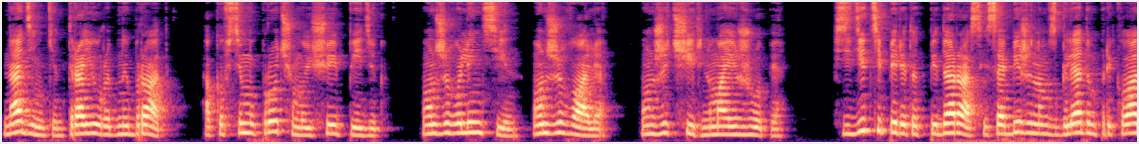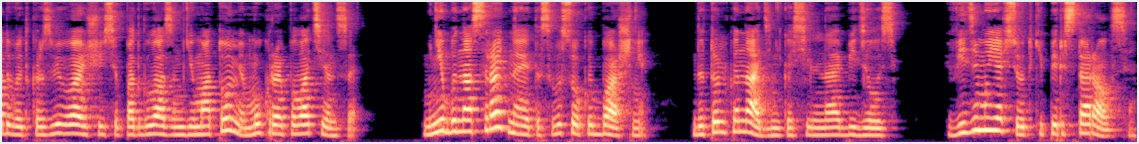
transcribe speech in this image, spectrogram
Наденькин троюродный брат, а ко всему прочему еще и педик. Он же Валентин, он же Валя, он же Чирь на моей жопе. Сидит теперь этот пидорас и с обиженным взглядом прикладывает к развивающейся под глазом гематоме мокрое полотенце. Мне бы насрать на это с высокой башни, да только Наденька сильно обиделась. Видимо, я все-таки перестарался.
